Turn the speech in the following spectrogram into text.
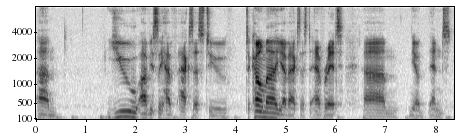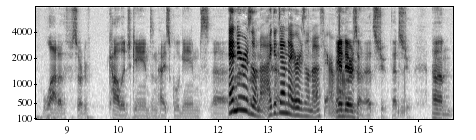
Um, you obviously have access to Tacoma. You have access to Everett. Um, you know, and a lot of sort of college games and high school games. Uh, and Arizona, I get down to Arizona a fair amount. and Arizona. That's true. That's true. Um,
